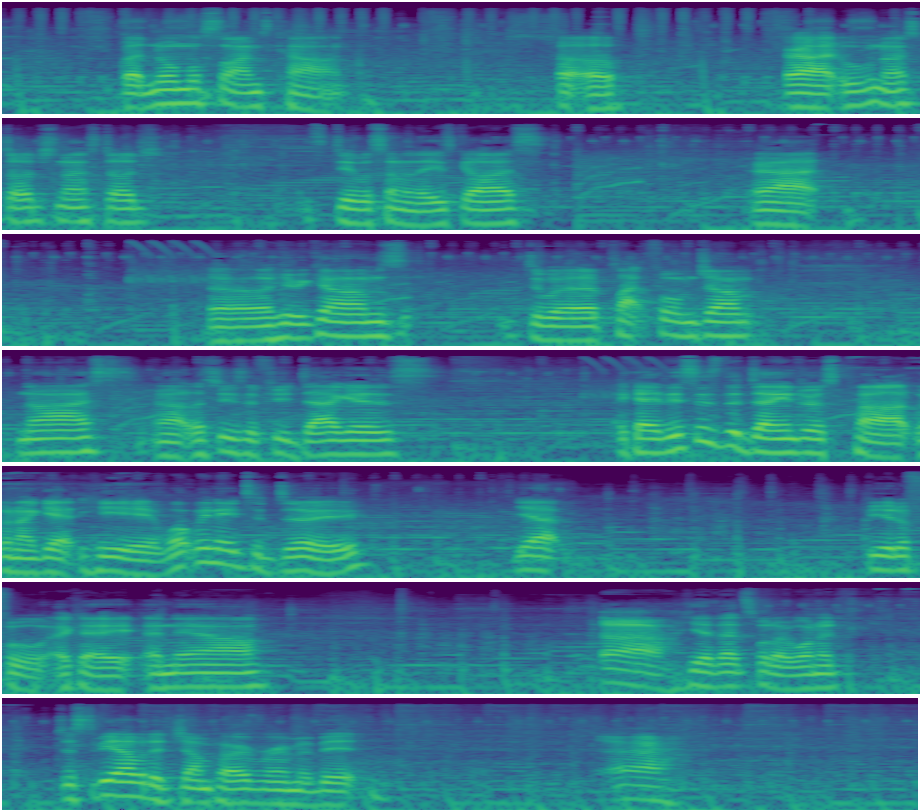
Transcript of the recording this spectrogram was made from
But normal slimes can't. Uh-oh. Alright, ooh, nice dodge, nice dodge. Let's deal with some of these guys. Alright. Uh, here he comes. Do a platform jump. Nice. Alright, let's use a few daggers. Okay, this is the dangerous part when I get here. What we need to do... Yep. Beautiful. Okay, and now... Ah, yeah, that's what I wanted. Just to be able to jump over him a bit. Ah.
